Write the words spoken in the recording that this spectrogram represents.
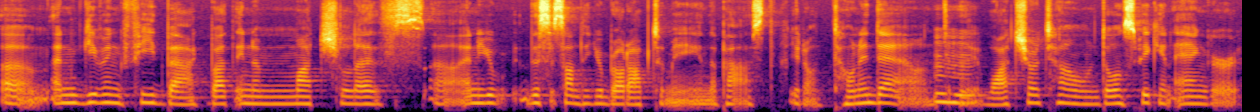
um, and giving feedback, but in a much less. Uh, and you, this is something you brought up to me in the past. You know, tone it down. Watch your tone. Don't speak in anger.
